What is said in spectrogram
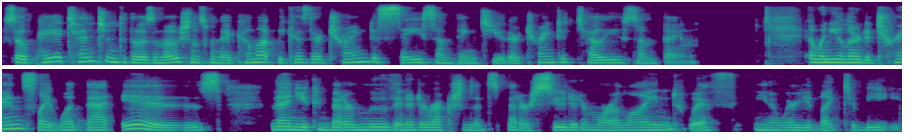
So pay attention to those emotions when they come up because they're trying to say something to you. They're trying to tell you something And when you learn to translate what that is, then you can better move in a direction that's better suited or more aligned with, you know, where you'd like to be.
